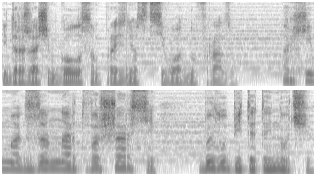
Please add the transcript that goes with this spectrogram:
и дрожащим голосом произнес всего одну фразу. «Архимаг Занарт Вашарси был убит этой ночью».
